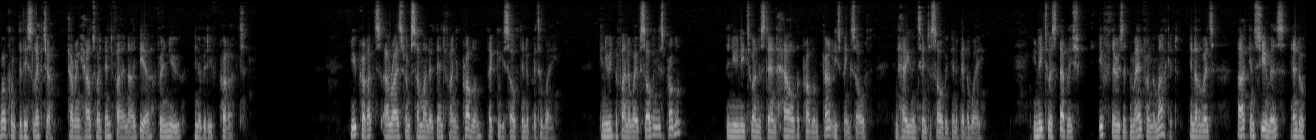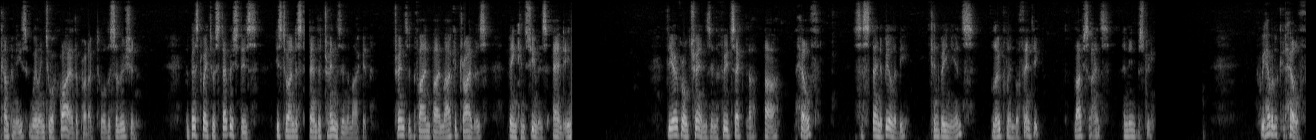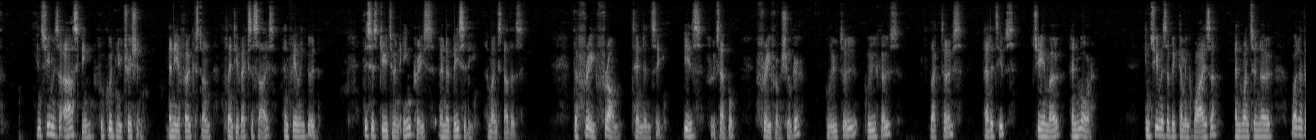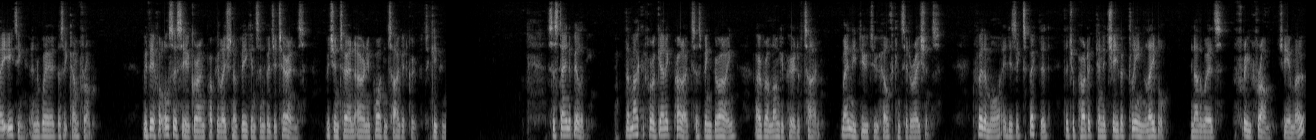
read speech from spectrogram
Welcome to this lecture covering how to identify an idea for a new innovative product. New products arise from someone identifying a problem that can be solved in a better way. Can you define a way of solving this problem? Then you need to understand how the problem currently is being solved and how you intend to solve it in a better way. You need to establish if there is a demand from the market. In other words, are consumers and or companies willing to acquire the product or the solution? The best way to establish this is to understand the trends in the market. Trends are defined by market drivers being consumers and in the overall trends in the food sector are health, sustainability, convenience, local and authentic, life science, and industry. If we have a look at health, consumers are asking for good nutrition. Many are focused on plenty of exercise and feeling good. This is due to an increase in obesity, amongst others. The free from tendency is, for example, free from sugar, glucose, lactose, additives, GMO, and more. Consumers are becoming wiser and want to know what are they eating and where does it come from. We therefore also see a growing population of vegans and vegetarians, which in turn are an important target group to keep in Sustainability. The market for organic products has been growing over a longer period of time, mainly due to health considerations. Furthermore, it is expected that your product can achieve a clean label, in other words, free from GMO,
